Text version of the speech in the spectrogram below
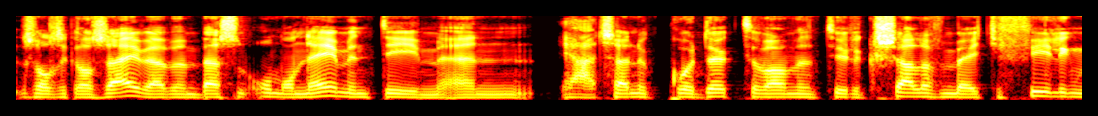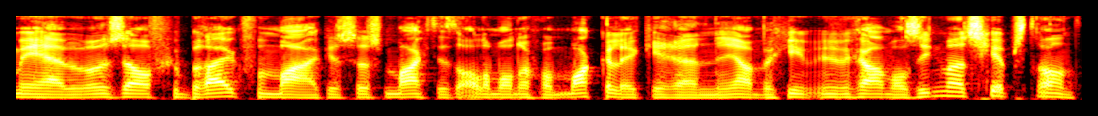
zoals ik al zei, we hebben best een ondernemend team. En ja, het zijn ook producten waar we natuurlijk zelf een beetje feeling mee hebben. Waar we zelf gebruik van maken. Dus dat maakt het allemaal nog wat makkelijker. En ja, we, we gaan wel zien waar het schip strandt.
